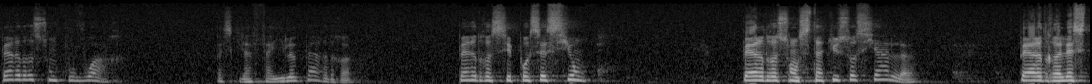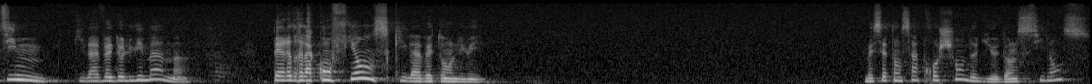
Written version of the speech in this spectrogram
Perdre son pouvoir, parce qu'il a failli le perdre. Perdre ses possessions, perdre son statut social, perdre l'estime qu'il avait de lui-même, perdre la confiance qu'il avait en lui. Mais c'est en s'approchant de Dieu, dans le silence,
